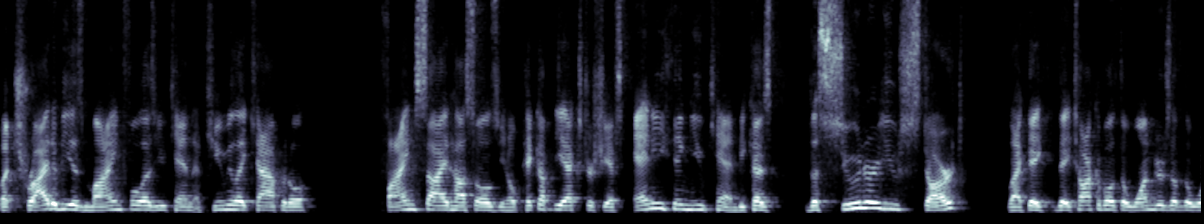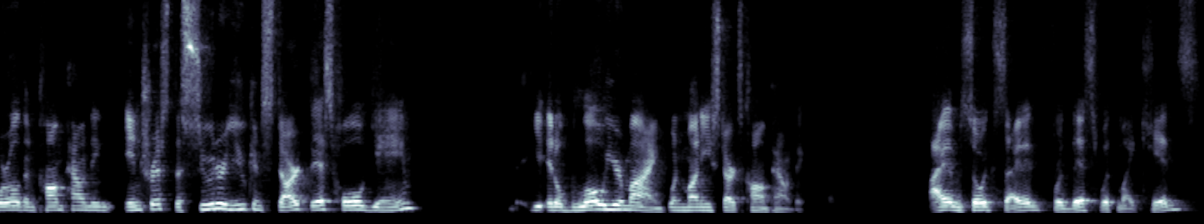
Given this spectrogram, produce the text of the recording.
but try to be as mindful as you can accumulate capital find side hustles you know pick up the extra shifts anything you can because the sooner you start like they they talk about the wonders of the world and compounding interest. The sooner you can start this whole game, it'll blow your mind when money starts compounding. I am so excited for this with my kids.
